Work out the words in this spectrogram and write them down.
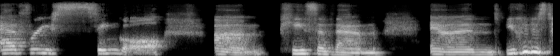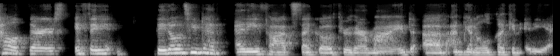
every single um, piece of them. And you can just tell there's if they they don't seem to have any thoughts that go through their mind of i'm going to look like an idiot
